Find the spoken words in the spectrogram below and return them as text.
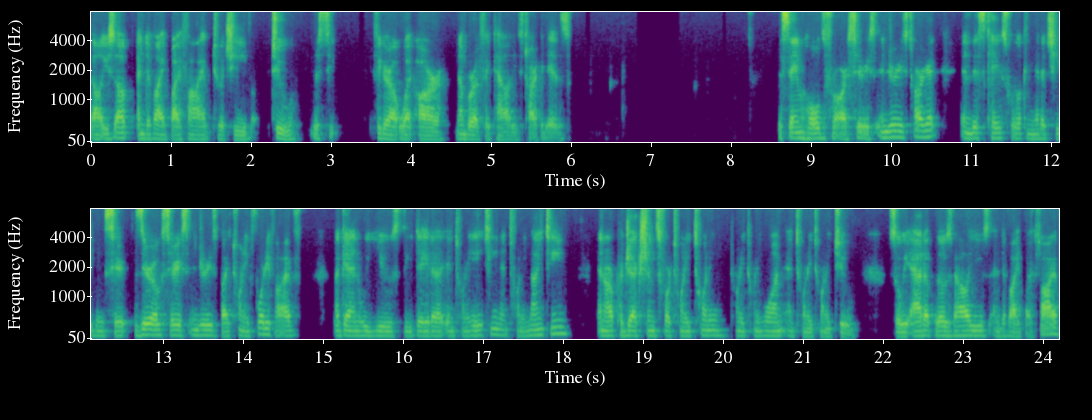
values up and divide by five to achieve, to receive, figure out what our number of fatalities target is. The same holds for our serious injuries target. In this case, we're looking at achieving ser zero serious injuries by 2045. Again, we use the data in 2018 and 2019 and our projections for 2020, 2021, and 2022. So we add up those values and divide by five,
